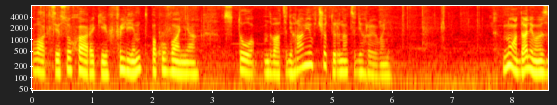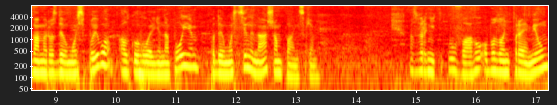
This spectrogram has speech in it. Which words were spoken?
В акції сухарики Флінт, пакування 120 грамів 14 гривень. Ну а далі ми з вами роздивимось пиво, алкогольні напої, подивимось ціни на шампанське. Зверніть увагу, оболонь преміум.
